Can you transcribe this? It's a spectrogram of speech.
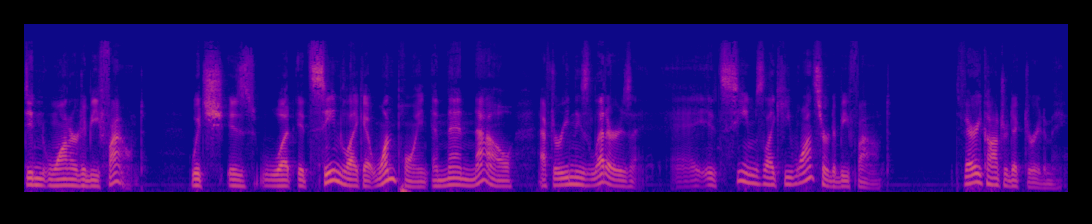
didn't want her to be found which is what it seemed like at one point. And then now after reading these letters it seems like he wants her to be found. It's very contradictory to me.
